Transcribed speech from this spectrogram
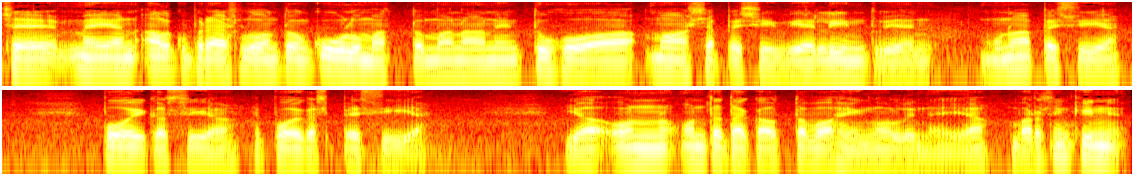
se meidän alkuperäisluontoon kuulumattomana niin tuhoaa maassa pesivien lintujen munapesiä, poikasia ja poikaspesiä. Ja on, on tätä kautta vahingollinen ja varsinkin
